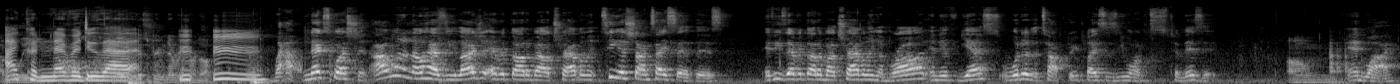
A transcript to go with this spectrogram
I believe. could never do that. The stream never. Wow. Next question. I want to know has Elijah ever thought about traveling? Tia Shantae said this. If he's ever thought about traveling abroad, and if yes, what are the top three places he wants to visit Um, and why?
